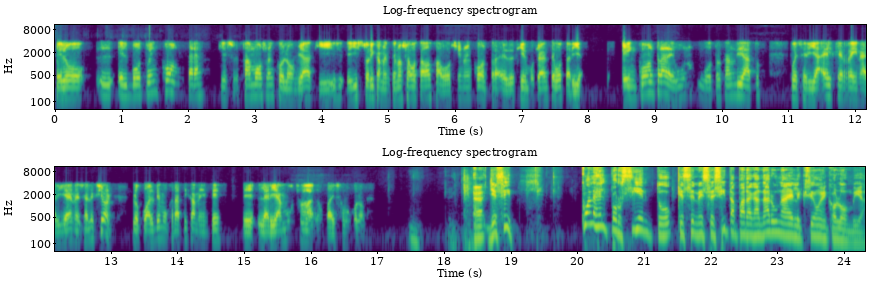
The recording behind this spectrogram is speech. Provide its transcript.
pero el, voto en contra, que es famoso en Colombia, aquí históricamente no se ha votado a favor, sino en contra, es decir, mucha gente votaría en contra de uno u otro candidato, pues sería el que reinaría en esa elección, lo cual democráticamente eh, le haría mucho daño a un país como Colombia. Ah, Yesid, ¿cuál es el porciento que se necesita para ganar una elección en Colombia?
